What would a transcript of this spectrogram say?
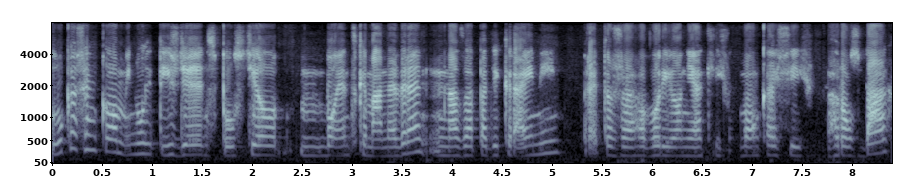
Lukašenko minulý týždeň spustil vojenské manévre na západe krajiny, pretože hovorí o nejakých vonkajších hrozbách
